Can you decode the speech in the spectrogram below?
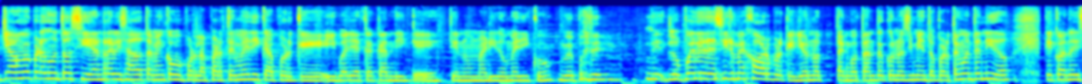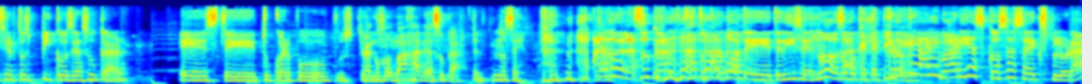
yo me pregunto si han revisado también como por la parte médica, porque igual ya acá Candy, que tiene un marido médico, me puede, lo puede decir mejor, porque yo no tengo tanto conocimiento, pero tengo entendido que cuando hay ciertos picos de azúcar, este, tu cuerpo, pues, te Ah, como baja de azúcar. no sé, algo del azúcar, tu cuerpo te, te dice, ¿no? O sea, Como que te pide. Creo que hay varias cosas a explorar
